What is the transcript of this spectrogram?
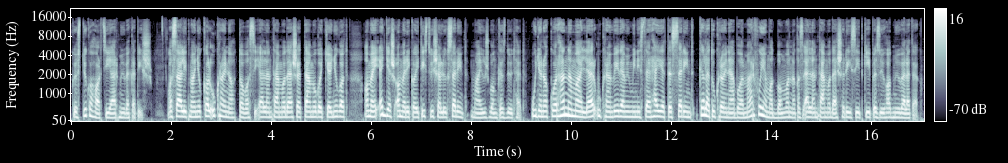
köztük a harci járműveket is. A szállítmányokkal Ukrajna tavaszi ellentámadását támogatja a nyugat, amely egyes amerikai tisztviselők szerint májusban kezdődhet. Ugyanakkor Hanna Maller, ukrán védelmi miniszter helyettes szerint Kelet-Ukrajnában már folyamatban vannak az ellentámadás részét képező hadműveletek.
